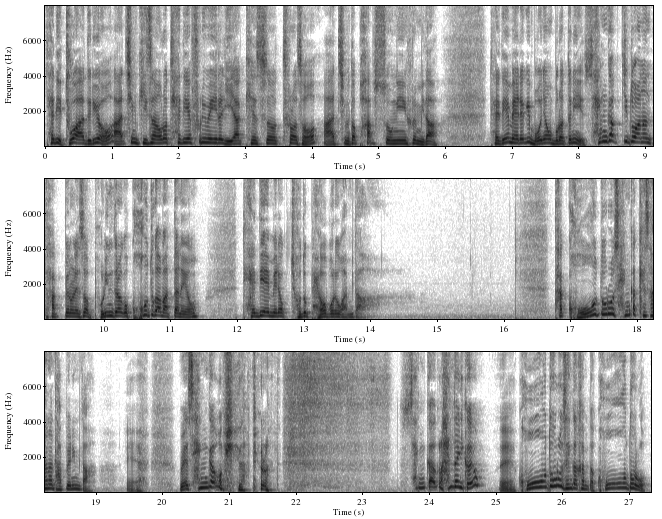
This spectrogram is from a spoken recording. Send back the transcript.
테디 두 아들이요. 아침 기상으로 테디의 프리웨이를 예약해서 틀어서 아침부터 팝송이 흐릅니다. 테디의 매력이 뭐냐고 물었더니 생각지도 않은 답변을 해서 본인들하고 코드가 맞다네요. 테디의 매력 저도 배워보려고 합니다. 다 고도로 생각해서 하는 답변입니다. 예. 왜 생각 없이 답변을. 생각을 한다니까요? 예. 고도로 생각합니다. 고도로.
